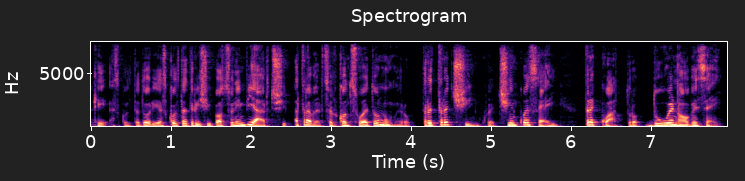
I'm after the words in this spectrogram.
che ascoltatori e ascoltatrici possono inviarci attraverso il consueto numero 335 56 6 34 296.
